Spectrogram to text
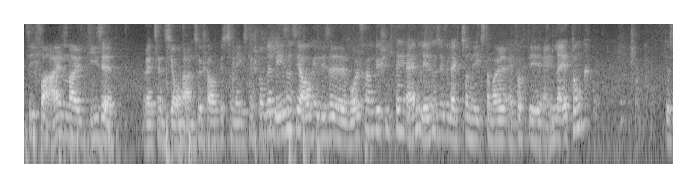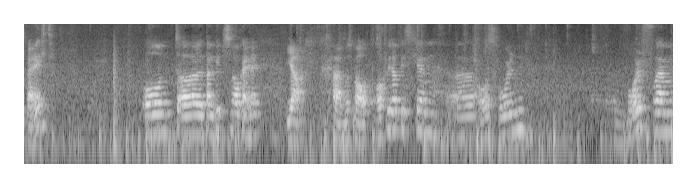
sich vor allem mal diese Rezension anzuschauen bis zur nächsten Stunde. Lesen Sie auch in diese Wolfram-Geschichte hinein, lesen Sie vielleicht zunächst einmal einfach die Einleitung. Das reicht. Und äh, dann gibt es noch eine, ja, muss man auch, auch wieder ein bisschen äh, ausholen. Wolfram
